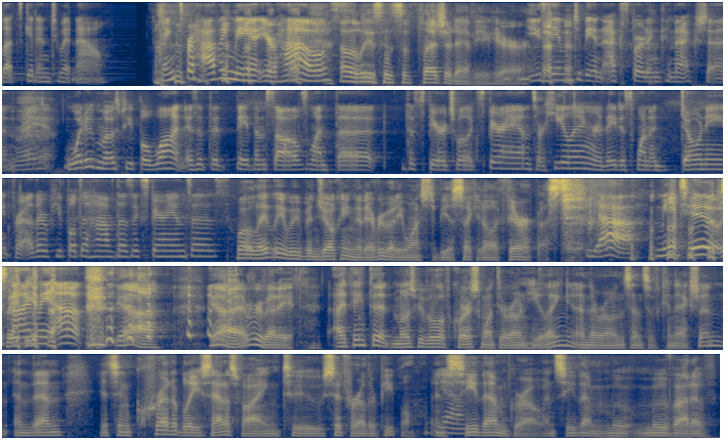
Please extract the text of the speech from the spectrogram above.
Let's get into it now. Thanks for having me at your house. Oh, Elise, it's a pleasure to have you here. You seem to be an expert in connection, right? What do most people want? Is it that they themselves want the the spiritual experience or healing, or they just want to donate for other people to have those experiences? Well, lately we've been joking that everybody wants to be a psychedelic therapist. Yeah, me too. Sign me up. yeah, yeah, everybody. I think that most people, of course, want their own healing and their own sense of connection. And then it's incredibly satisfying to sit for other people and Yeah. see them grow and see them move, move out of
